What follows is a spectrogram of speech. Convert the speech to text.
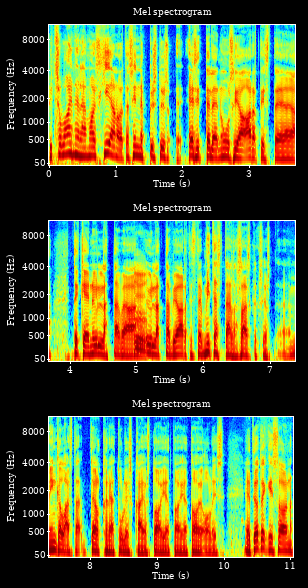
nyt se vain elämä olisi hienoa, että sinne pystyisi esittelemään uusia artisteja ja tekemään yllättävää, Mm. yllättäviä artisteja. Mitäs täällä saisikaksi, jos, minkälaista telkkaria tulisikaan, jos toi ja toi ja toi olisi. Et jotenkin se on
